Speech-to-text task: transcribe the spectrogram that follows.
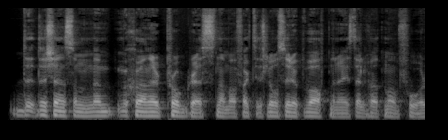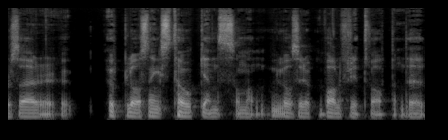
det, det, känns som en skönare progress när man faktiskt låser upp vapnen istället för att man får så här upplåsningstokens som man låser upp valfritt vapen. Det,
